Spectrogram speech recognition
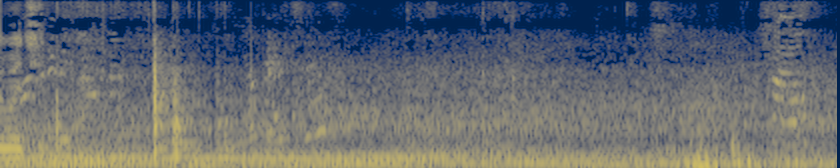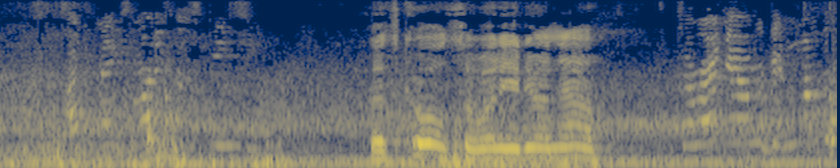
what you, More benches. So I can make some money for the species. that's cool. So what are you doing now? So right now we're getting on the.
